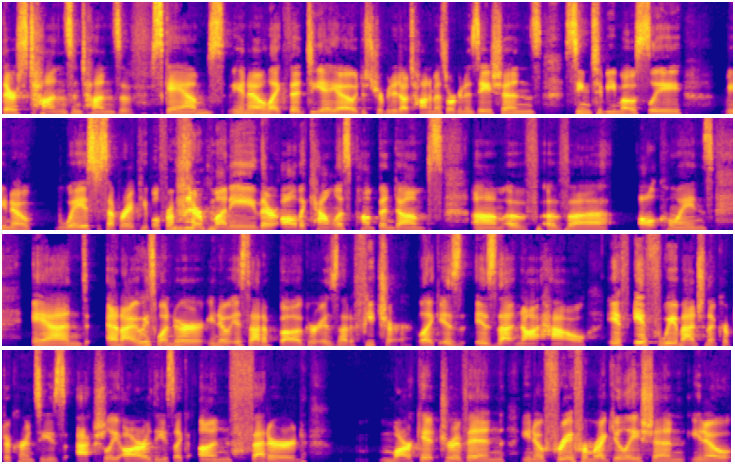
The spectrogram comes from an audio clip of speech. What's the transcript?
there's tons and tons of scams. You know, like the DAO, distributed autonomous organizations, seem to be mostly you know ways to separate people from their money. They're all the countless pump and dumps um, of of uh, altcoins, and and I always wonder, you know, is that a bug or is that a feature? Like, is is that not how? If if we imagine that cryptocurrencies actually are these like unfettered market driven you know free from regulation you know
